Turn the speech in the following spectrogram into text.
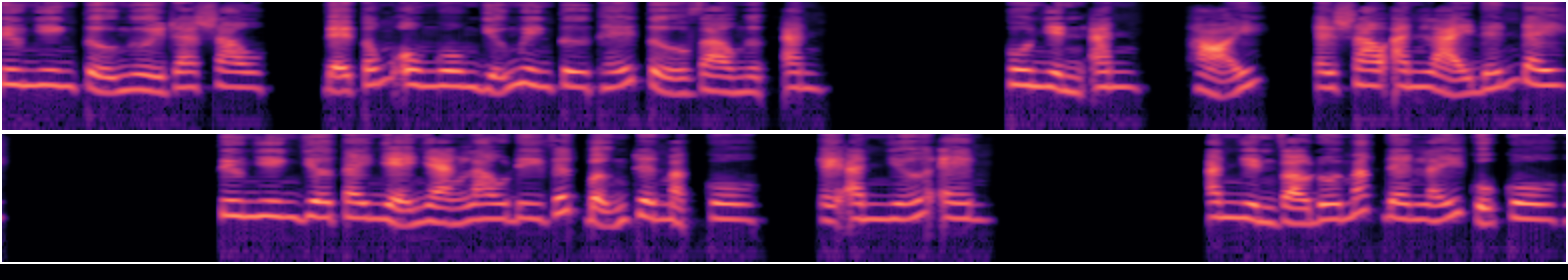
tiêu nhiên tự người ra sau, để Tống ôn ngôn giữ nguyên tư thế tựa vào ngực anh. Cô nhìn anh, hỏi, e sao anh lại đến đây? Tiêu nhiên giơ tay nhẹ nhàng lau đi vết bẩn trên mặt cô, e anh nhớ em. Anh nhìn vào đôi mắt đen lấy của cô,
